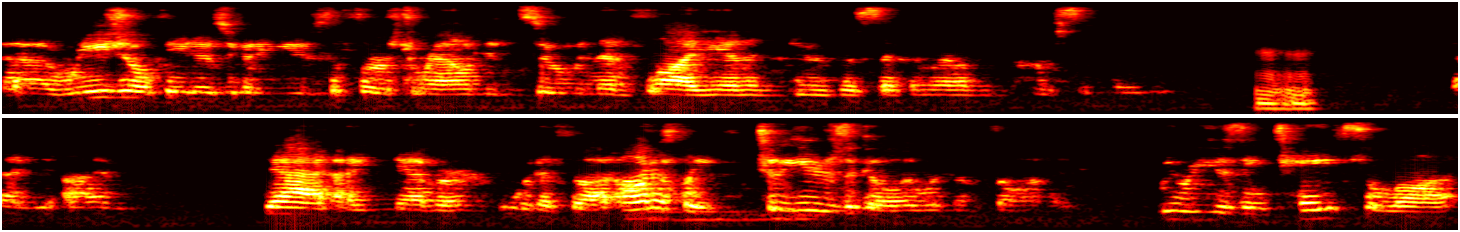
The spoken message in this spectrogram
uh, regional theaters are going to use the first round in Zoom and then fly in and do the second round in person. Maybe. hmm I, I'm, that I never would have thought. Honestly, two years ago, I wouldn't have thought it. We were using tapes a lot.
